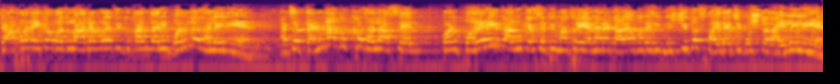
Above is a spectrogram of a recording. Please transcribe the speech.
त्या आपण एका बाजूला आल्यामुळे ती दुकानदारी बंद झालेली आहे. ह्याचं त्यांना दुःख झालं असेल पण परळी तालुक्यासाठी मात्र येणाऱ्या काळामध्ये ही निश्चितच फायद्याची गोष्ट राहिलेली आहे.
